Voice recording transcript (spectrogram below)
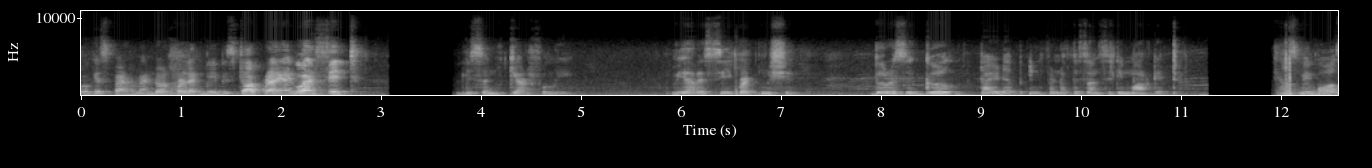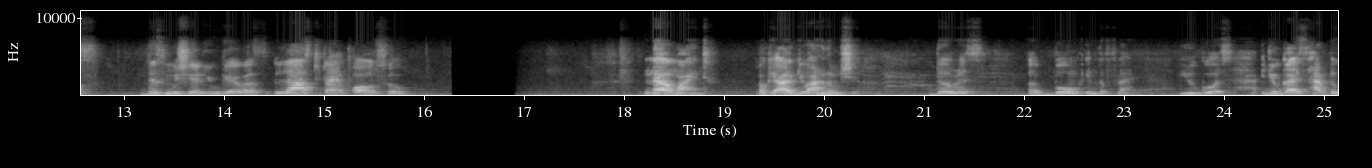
Okay, Spider-Man, don't cry like baby. Stop crying and go and sit. Listen carefully. We have a secret mission. There is a girl tied up in front of the Sun City Market. Excuse me, boss. This mission you gave us last time also. Never mind. Okay, I'll give another mission. There is a bomb in the flat. You guys, you guys have to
